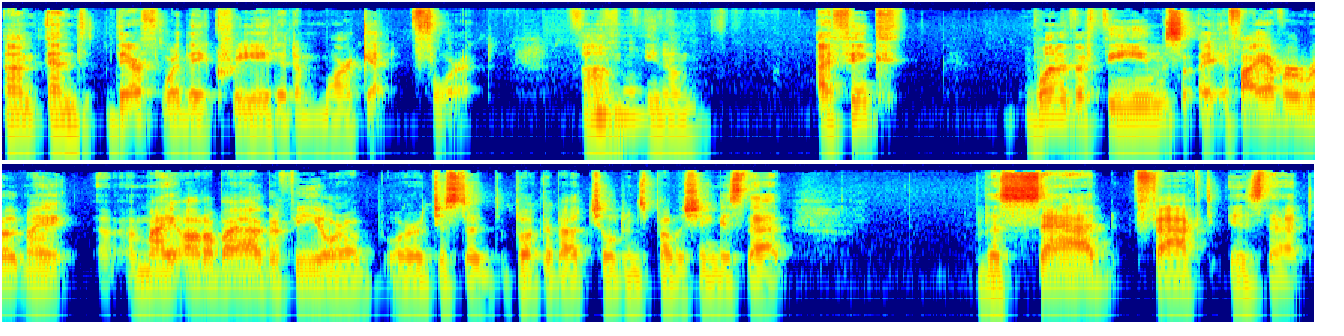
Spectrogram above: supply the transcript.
um, and therefore they created a market for it. Um, mm-hmm. You know, I think one of the themes, if I ever wrote my uh, my autobiography or a, or just a book about children's publishing, is that the sad fact is that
